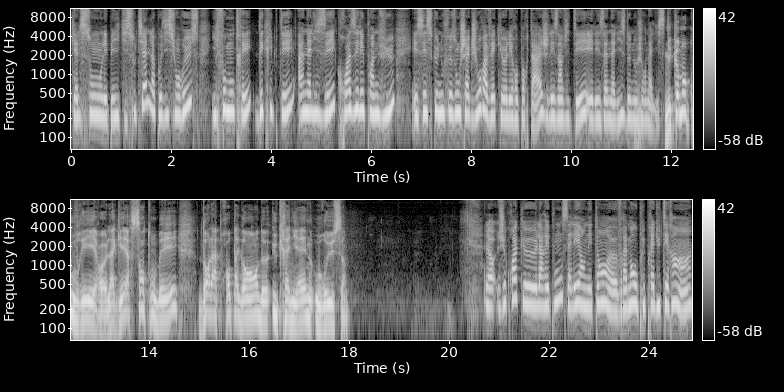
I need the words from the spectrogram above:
quels sont les pays qui soutiennent la position russe. Il faut montrer, décrypter, analyser, croiser les points de vue et c'est ce que nous faisons chaque jour avec euh, les reportages, les invités et les analyses de nos journalistes. Mais comment couvrir euh, la guerre sans tomber dans la propagande ukrainienne ou russe? Alors, je crois que la réponse, elle est en étant euh, vraiment au plus près du terrain. Hein.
